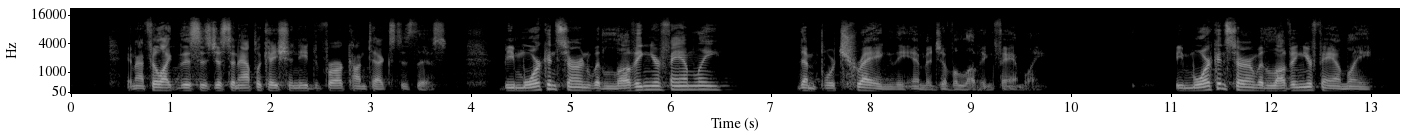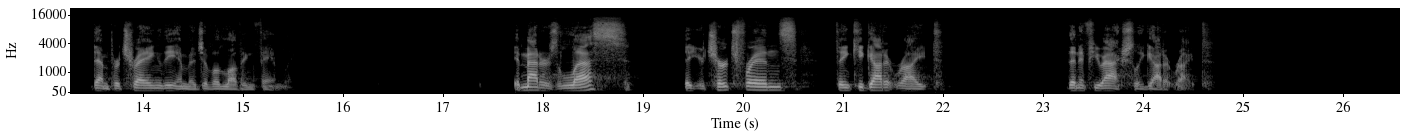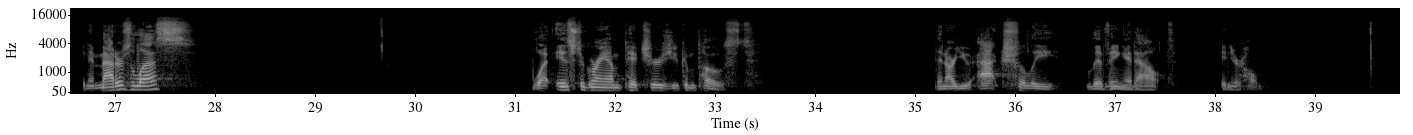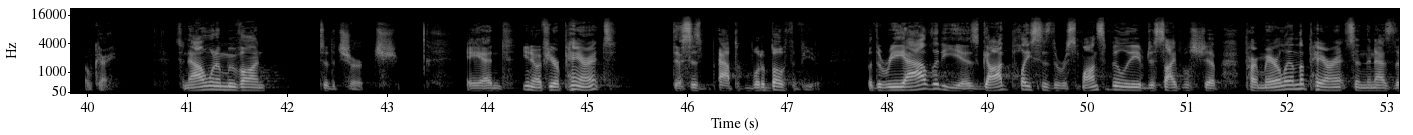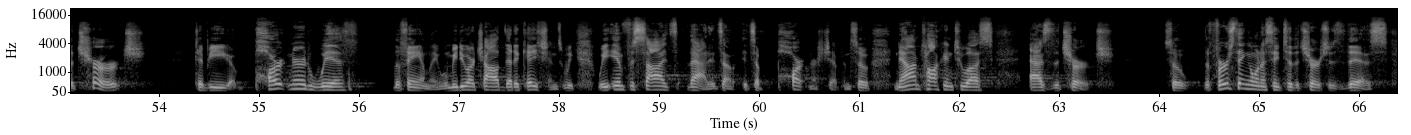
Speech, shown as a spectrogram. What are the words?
and I feel like this is just an application needed for our context, is this be more concerned with loving your family than portraying the image of a loving family. Be more concerned with loving your family than portraying the image of a loving family. It matters less that your church friends think you got it right than if you actually got it right. And it matters less what Instagram pictures you can post than are you actually living it out in your home. Okay, so now I want to move on to the church. And, you know, if you're a parent, this is applicable to both of you. But the reality is, God places the responsibility of discipleship primarily on the parents and then as the church to be partnered with the family. When we do our child dedications, we, we emphasize that. It's a, it's a partnership. And so now I'm talking to us as the church. So the first thing I want to say to the church is this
